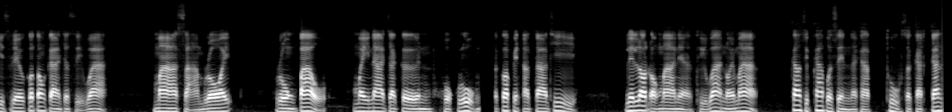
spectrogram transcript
อิสราเอลก็ต้องการจะสื่อว่ามา 300 ลงเป้า ไม่น่าจะเกิน 6 ลูก แล้วก็เป็นอัตราที่เล่นรอดออกมาเนี่ยถือว่าน้อยมาก 99%นะครับถูกสกัดกั้น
